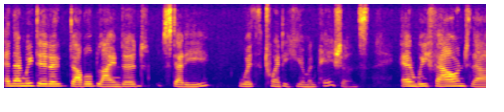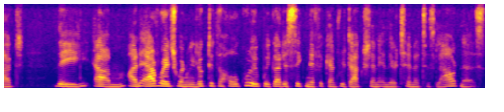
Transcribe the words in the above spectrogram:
And then we did a double blinded study with 20 human patients. And we found that the um, on average, when we looked at the whole group, we got a significant reduction in their tinnitus loudness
